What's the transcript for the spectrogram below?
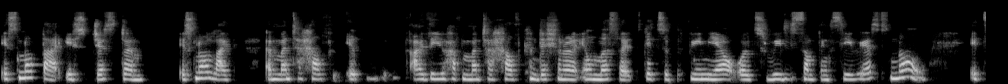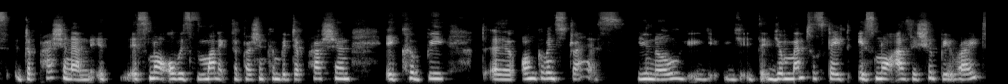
It's not that it's just um, it's not like a mental health. It, either you have a mental health condition or illness, like schizophrenia, or it's really something serious. No, it's depression and it, it's not always manic depression. It can be depression. It could be uh, ongoing stress you know y- y- your mental state is not as it should be right?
